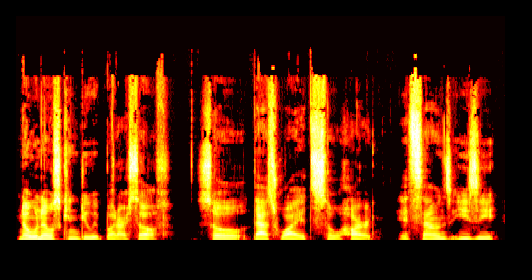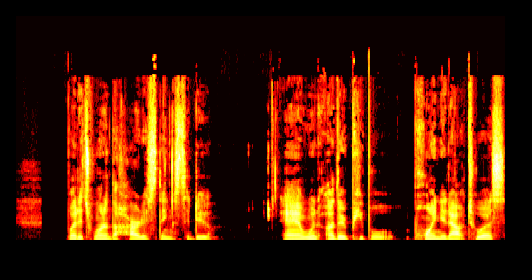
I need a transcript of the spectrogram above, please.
No one else can do it but ourselves. So that's why it's so hard. It sounds easy, but it's one of the hardest things to do. And when other people point it out to us,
